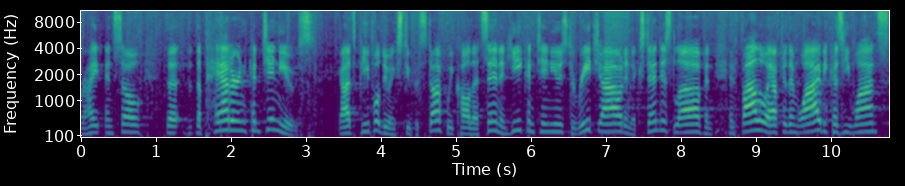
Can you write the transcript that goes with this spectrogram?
right? And so the, the pattern continues. God's people doing stupid stuff, we call that sin, and He continues to reach out and extend His love and, and follow after them. Why? Because He wants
